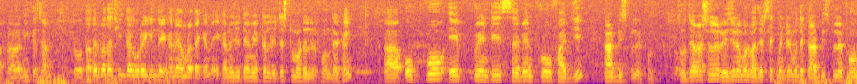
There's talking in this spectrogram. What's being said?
আপনারা নিতে চান। তো তাদের কথা চিন্তা করেই কিন্তু এখানে আমরা দেখেন, এখানে যদি আমি একটা লেটেস্ট মডেলের ফোন দেখাই Oppo F twenty seven pro five G curve ডিসপ্লের ফোন সো যারা আসলে রিজনেবল বাজেট সেগমেন্টের মধ্যে কার্ভ ডিসপ্লের ফোন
